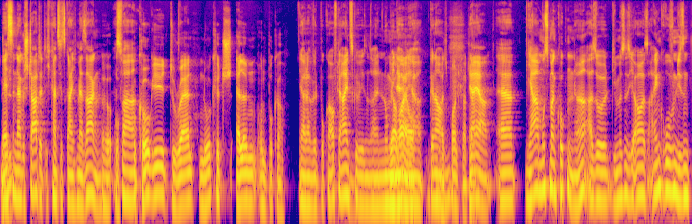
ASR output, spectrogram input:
wer ist denn da gestartet? Ich kann es jetzt gar nicht mehr sagen. Äh, es war, Okogie, Durant, Nurkic, Allen und Booker. Ja, da wird Booker auf der Eins gewesen sein, nominell, Ja, ja, genau. Als Point Guard, ja, ja. ja. Äh, ja, muss man gucken, ne? Also, die müssen sich auch was eingrufen, die sind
